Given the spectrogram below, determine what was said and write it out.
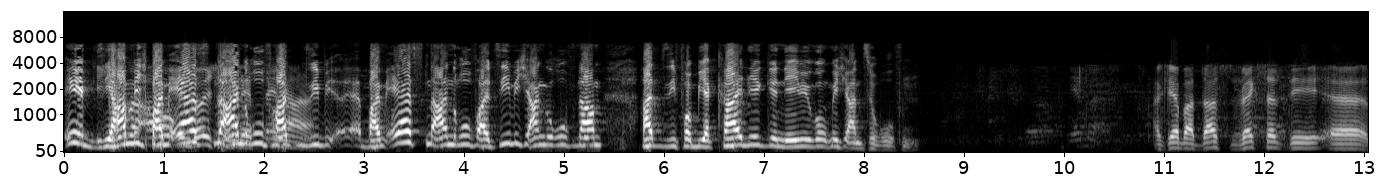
eben, Ich Sie haben habe mich beim ersten Anruf, hatten. Sie, äh, beim ersten Anruf, als Sie mich angerufen haben, hatten Sie von mir keine Genehmigung, mich anzurufen. Okay, aber das wechselt die, äh,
